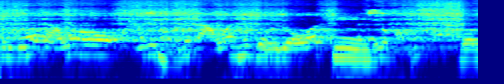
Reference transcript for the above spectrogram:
Bên kia nó cao quá nó cái nó cao quá mưa vô á. Ừ. vô phòng. Vâng.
